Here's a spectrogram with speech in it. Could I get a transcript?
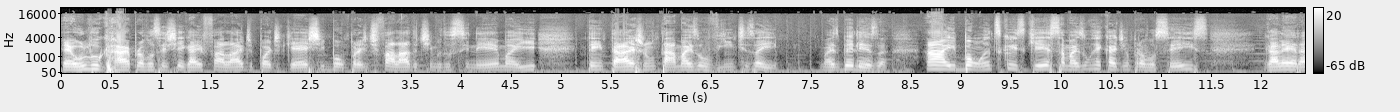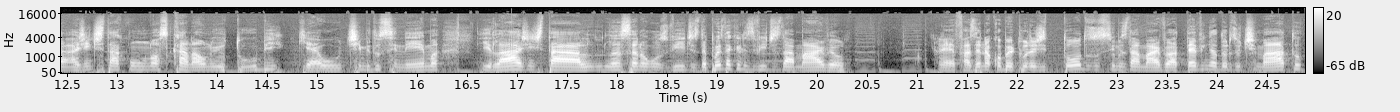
é o lugar para você chegar e falar de podcast. E, bom, para a gente falar do time do cinema e tentar juntar mais ouvintes aí. Mas beleza. Ah, e bom, antes que eu esqueça, mais um recadinho para vocês. Galera, a gente está com o nosso canal no YouTube, que é o Time do Cinema, e lá a gente está lançando alguns vídeos. Depois daqueles vídeos da Marvel, é, fazendo a cobertura de todos os filmes da Marvel até Vingadores Ultimato,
